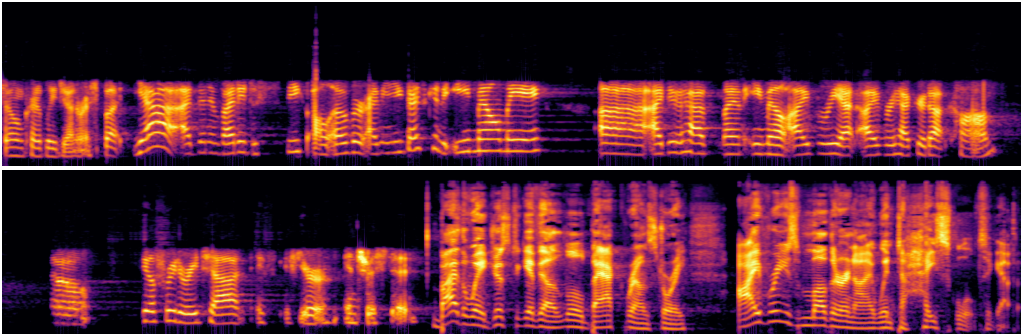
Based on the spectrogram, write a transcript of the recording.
so incredibly generous. But yeah, I've been invited to speak all over. I mean, you guys can email me. Uh, I do have my own email, ivory at ivoryhecker.com. So feel free to reach out if, if you're interested. By the way, just to give you a little background story, Ivory's mother and I went to high school together.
